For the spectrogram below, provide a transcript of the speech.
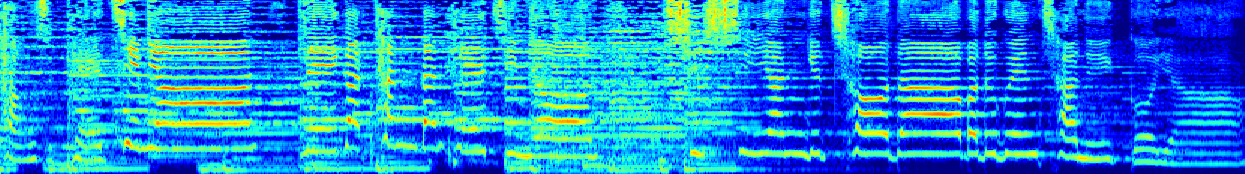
성숙해지면 내가 단단해지면 시시한 게 쳐다봐도 괜찮을 거야.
